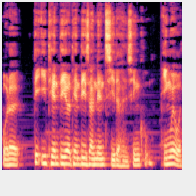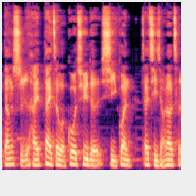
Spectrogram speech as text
我的。第一天、第二天、第三天骑得很辛苦，因为我当时还带着我过去的习惯在骑脚踏车。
